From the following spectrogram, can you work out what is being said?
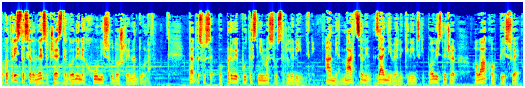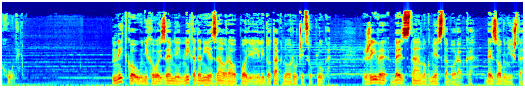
Oko 376. godine Huni su došli na Dunav. Tada su se po prvi puta s njima susreli Rimljani. Amijan Marcelin, zadnji veliki rimski povjesničar, ovako opisuje Hune. Nitko u njihovoj zemlji nikada nije zaorao polje ili dotaknuo ručicu pluga. Žive bez stalnog mjesta boravka, bez ognjišta,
